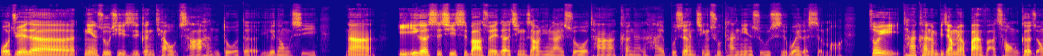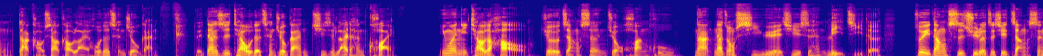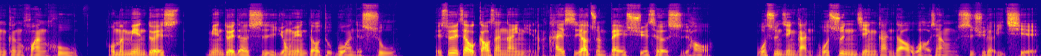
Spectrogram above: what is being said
我觉得念书其实跟跳舞差很多的一个东西。那以一个十七、十八岁的青少年来说，他可能还不是很清楚他念书是为了什么，所以他可能比较没有办法从各种大考小考来获得成就感。对，但是跳舞的成就感其实来得很快。因为你跳得好，就有掌声，就有欢呼，那那种喜悦其实是很立即的。所以当失去了这些掌声跟欢呼，我们面对面对的是永远都读不完的书。对，所以在我高三那一年啊，开始要准备学测的时候，我瞬间感，我瞬间感到我好像失去了一切。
